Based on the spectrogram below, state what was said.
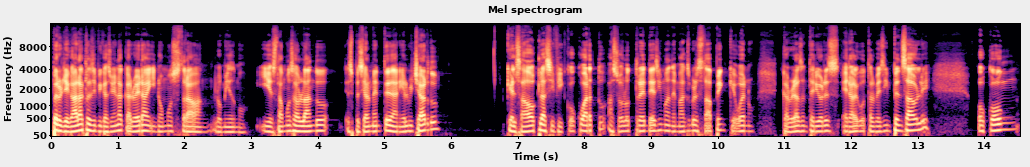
pero llegaba la clasificación en la carrera y no mostraban lo mismo. Y estamos hablando especialmente de Daniel Richardo, que el sábado clasificó cuarto a solo tres décimas de Max Verstappen, que bueno, carreras anteriores era algo tal vez impensable. Ocon,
